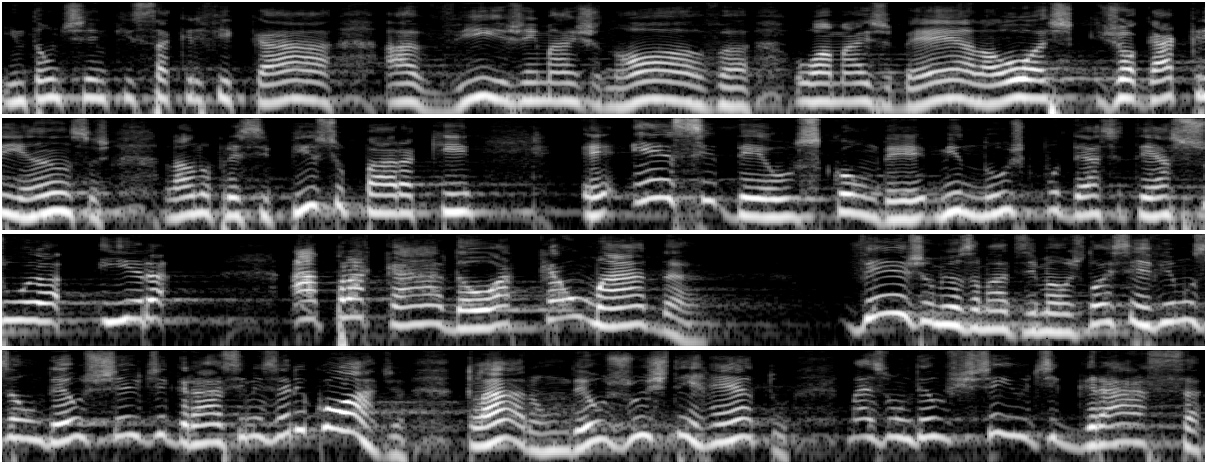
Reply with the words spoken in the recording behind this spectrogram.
então tinham que sacrificar a virgem mais nova, ou a mais bela, ou as, jogar crianças lá no precipício para que é, esse Deus com D minúsculo pudesse ter a sua ira aplacada ou acalmada. Vejam, meus amados irmãos, nós servimos a um Deus cheio de graça e misericórdia. Claro, um Deus justo e reto, mas um Deus cheio de graça,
